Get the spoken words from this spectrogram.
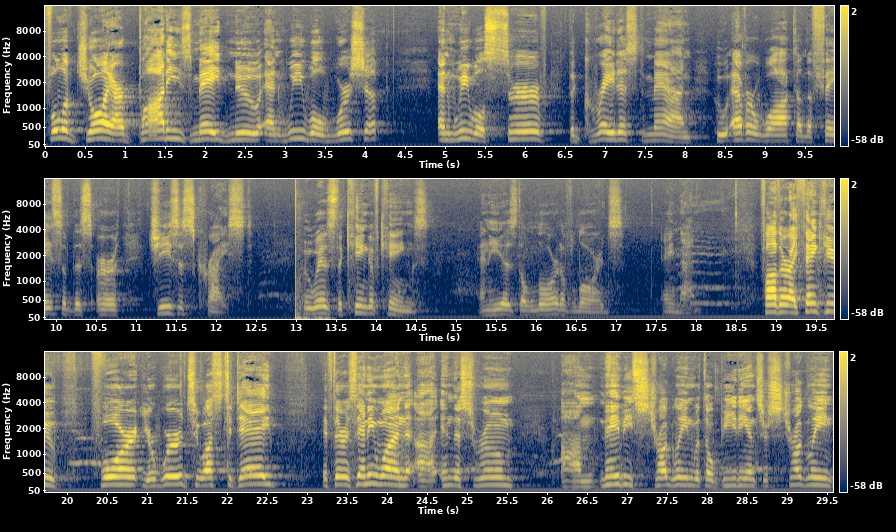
full of joy, our bodies made new, and we will worship and we will serve the greatest man who ever walked on the face of this earth, Jesus Christ, who is the King of kings and he is the Lord of lords. Amen. Father, I thank you for your word to us today. If there is anyone uh, in this room um, maybe struggling with obedience or struggling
